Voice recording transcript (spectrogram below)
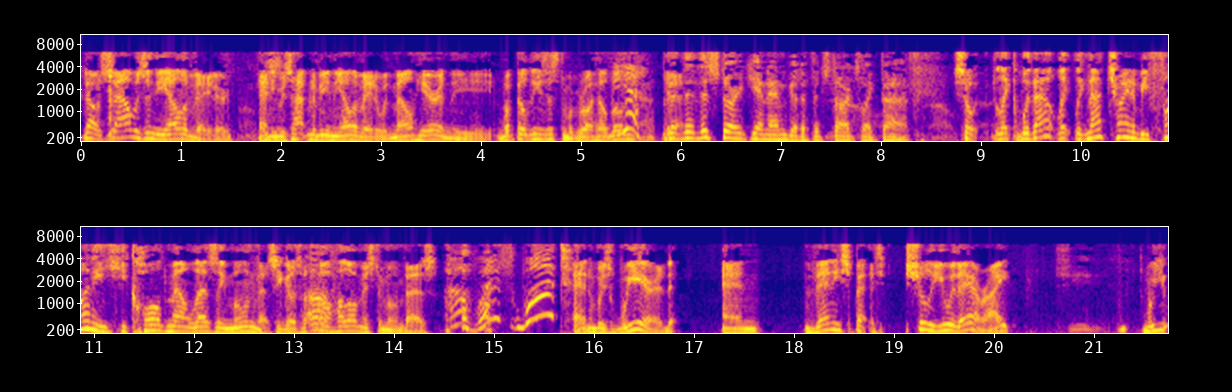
No, Sal was in the elevator, and he was happened to be in the elevator with Mel here in the, what building is this, the McGraw-Hill building? Yeah. Th- th- this story can't end good if it starts like that. So, like, without, like, like, not trying to be funny, he called Mel Leslie Moonves. He goes, oh, hello, Mr. Moonves. Oh, what is, what? And it was weird. And then he spent, Shuli, you were there, right? Were you,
